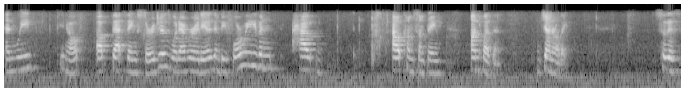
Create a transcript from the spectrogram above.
and we, you know, up that thing surges, whatever it is, and before we even have out comes something unpleasant, generally. So this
